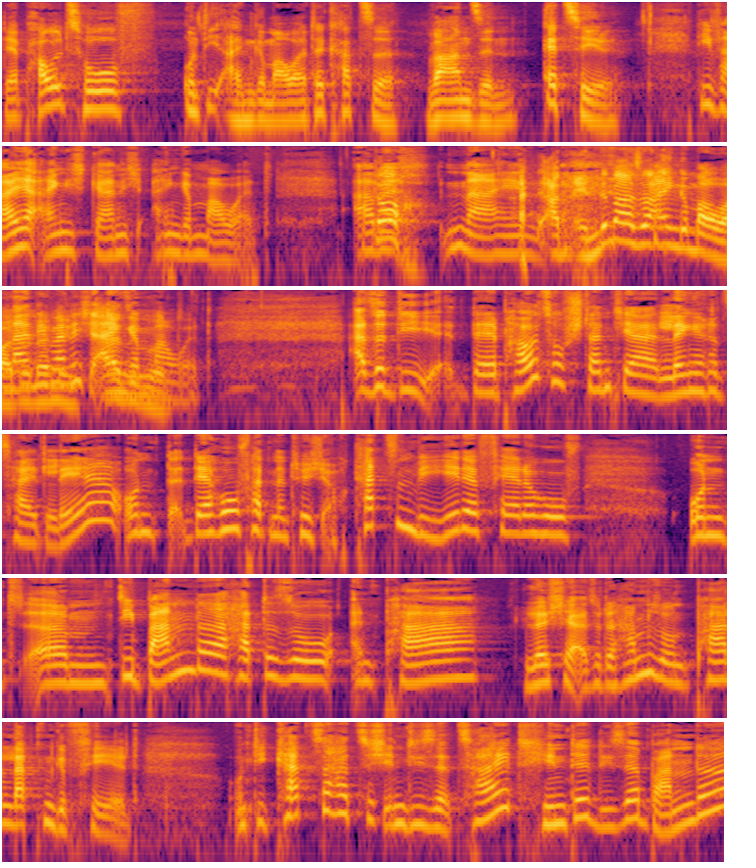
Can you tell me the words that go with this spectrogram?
der Paulshof und die eingemauerte Katze. Wahnsinn. Erzähl. Die war ja eigentlich gar nicht eingemauert. Aber Doch. Nein. Am Ende war sie eingemauert. Nein, die war nicht Also gut. eingemauert. Also die, der Paulshof stand ja längere Zeit leer und der Hof hat natürlich auch Katzen, wie jeder Pferdehof. Und ähm, die Bande hatte so ein paar Löcher, also da haben so ein paar Latten gefehlt. Und die Katze hat sich in dieser Zeit hinter dieser Bande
